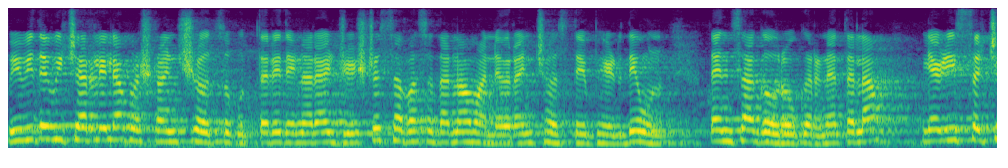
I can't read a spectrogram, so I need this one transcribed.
विविध विचारलेल्या प्रश्नांची अचूक उत्तरे देणाऱ्या ज्येष्ठ सभासदांना मान्यवरांच्या हस्ते भेट देऊन त्यांचा गौरव करण्यात आला. यावेळी सचिन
